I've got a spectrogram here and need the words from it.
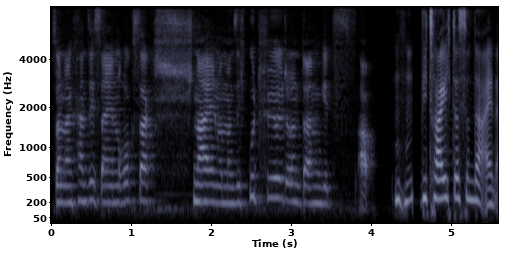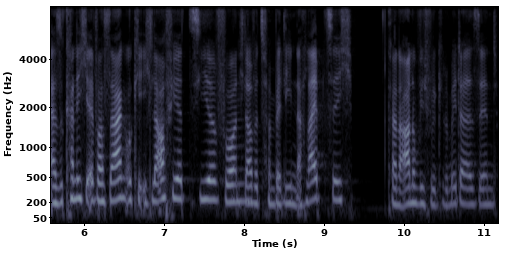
sondern kann sich seinen Rucksack schnallen, wenn man sich gut fühlt und dann geht's ab. Mhm. Wie trage ich das denn da ein? Also kann ich einfach sagen, okay, ich laufe jetzt hier von, ich laufe jetzt von Berlin nach Leipzig, keine Ahnung, wie viele Kilometer es sind,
